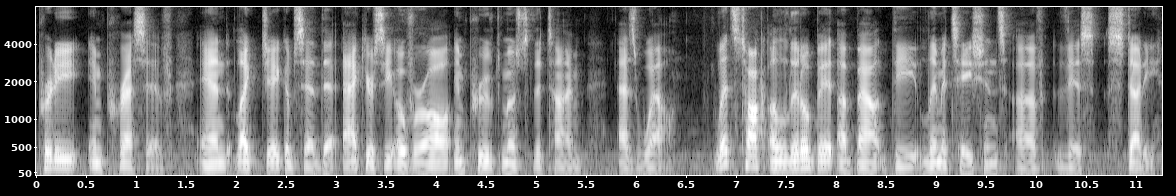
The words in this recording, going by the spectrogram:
pretty impressive. And like Jacob said, the accuracy overall improved most of the time as well. Let's talk a little bit about the limitations of this study.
